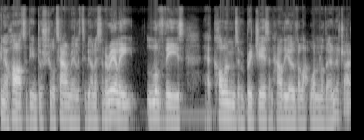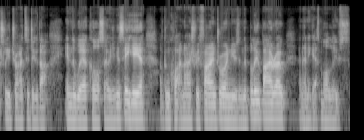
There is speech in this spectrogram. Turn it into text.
you know heart of the industrial town, really, to be honest. And I really love these uh, columns and bridges and how they overlap one another. And I actually tried to do that in the work also. As you can see here, I've done quite a nice refined drawing using the blue biro, and then it gets more loose.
